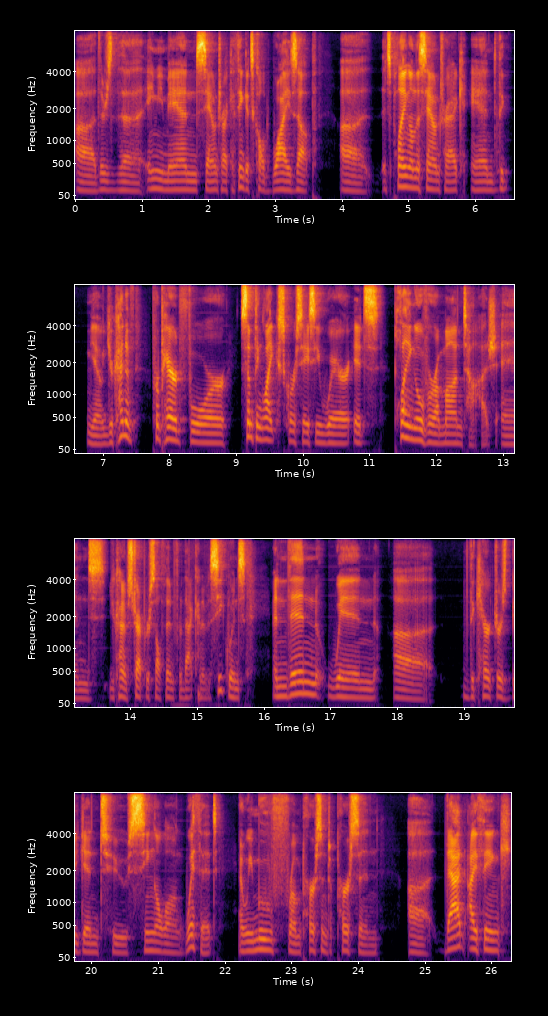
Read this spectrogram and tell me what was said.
uh, there's the Aimee Mann soundtrack. I think it's called Wise Up. Uh, it's playing on the soundtrack, and the you know you're kind of prepared for something like Scorsese, where it's playing over a montage, and you kind of strap yourself in for that kind of a sequence. And then when uh, the characters begin to sing along with it, and we move from person to person. Uh, that I think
